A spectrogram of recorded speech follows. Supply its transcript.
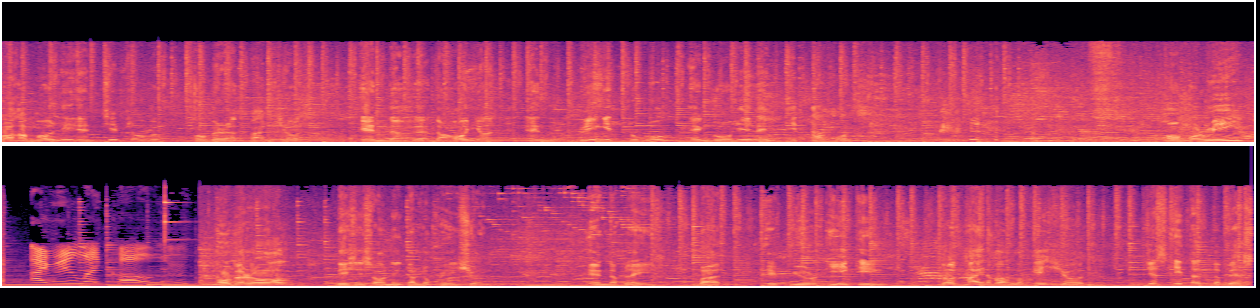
guacamole and chips over over at Pancho's and the, the onion and bring it to go and go here and eat tacos. oh, for me, I really like cone. overall, this is only the location and the place. But if you're eating, don't mind about location, just eat at the best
